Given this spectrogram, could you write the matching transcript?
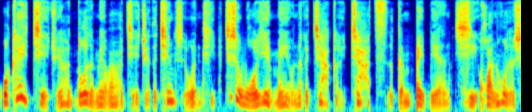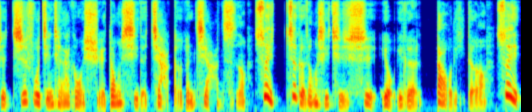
我可以解决很多人没有办法解决的亲子问题。其实我也没有那个价格价值跟被别人喜欢或者是支付金钱来跟我学东西的价格跟价值哦。所以这个东西其实是有一个。道理的哦，所以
